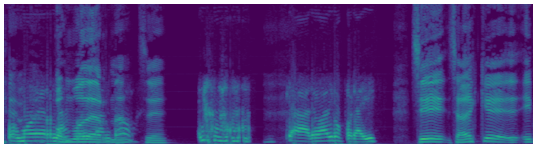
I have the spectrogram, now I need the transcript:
posmoderna. Posmoderna, sí. claro, algo por ahí. Sí, sabes que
